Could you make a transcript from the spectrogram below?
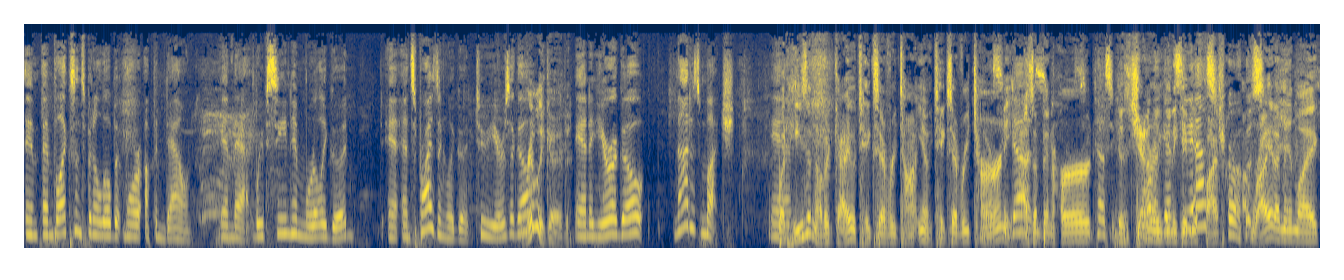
and, and Flexen's been a little bit more up and down in that. We've seen him really good and, and surprisingly good two years ago. Really good. And a year ago, not as much. But he's another guy who takes every time. You know, he takes every turn. he he, hasn't been hurt. He He's generally going to give the you five. Uh, right? I mean, like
